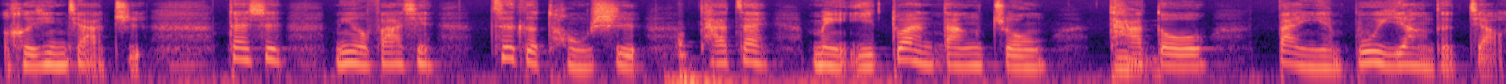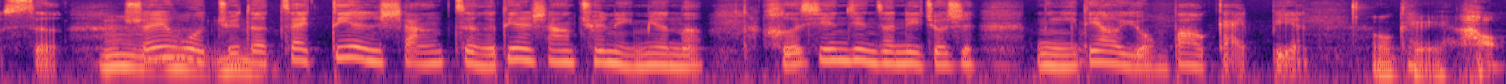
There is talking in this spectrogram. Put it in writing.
核心价值。但是你有发现，这个同事他在每一段当中，他都扮演不一样的角色，所以我觉得在电商整个电商圈里面呢，核心竞争力就是你一定要拥抱改变。OK，好，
